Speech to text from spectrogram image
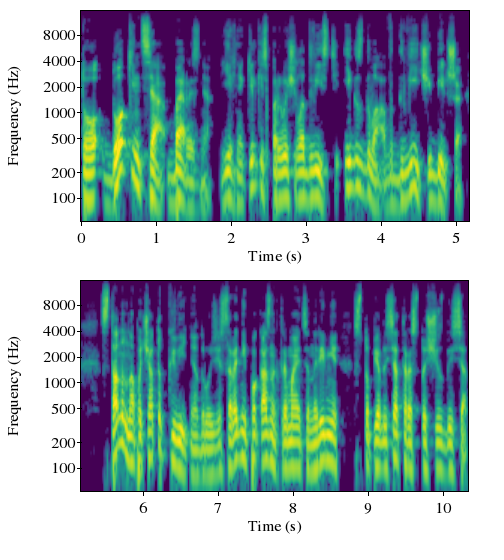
то до кінця березня їхня кількість перевищила 200, х 2 вдвічі більше. Станом на початок квітня, друзі, середній показник тримається на рівні 150-160.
